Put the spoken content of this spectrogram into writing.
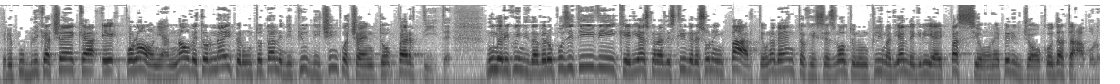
Repubblica Ceca e Polonia. Nove tornei per un totale di più di 500 partite. Numeri quindi davvero positivi che riescono a descrivere solo in parte un evento che si è svolto in un clima di allegria e passione per il gioco da tavolo.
